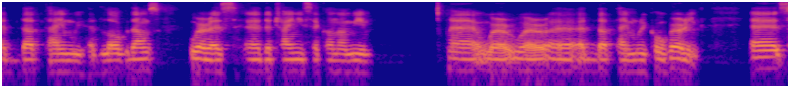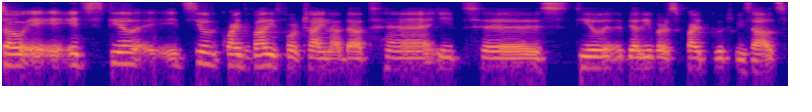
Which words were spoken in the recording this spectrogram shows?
at that time we had lockdowns whereas uh, the Chinese economy uh, were, were uh, at that time recovering. Uh, so it's still it's still quite valid for China that uh, it uh, still delivers quite good results.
